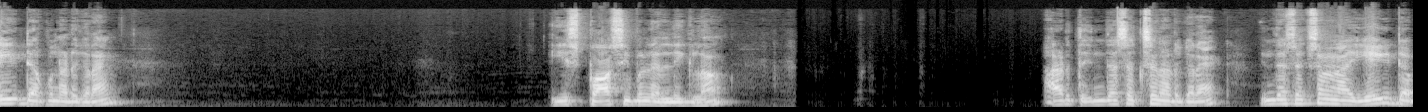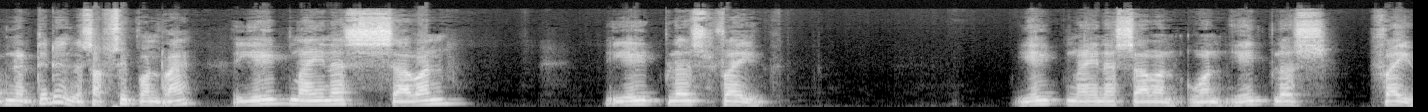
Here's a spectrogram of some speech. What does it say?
எயிட் அப்படின்னு எடுக்கிறேன். இஸ் பாசிபிள் எழுதிக்கலாம். அடுத்து இந்த செக்ஷன் எடுக்கிறேன். இந்த செக்ஷன் நான் எயிட் அப்படின்னு எடுத்துகிட்டு இதில் சப்ஸ்டியூட் பண்ணுறேன் eight minus seven eight plus five eight minus seven one eight plus five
